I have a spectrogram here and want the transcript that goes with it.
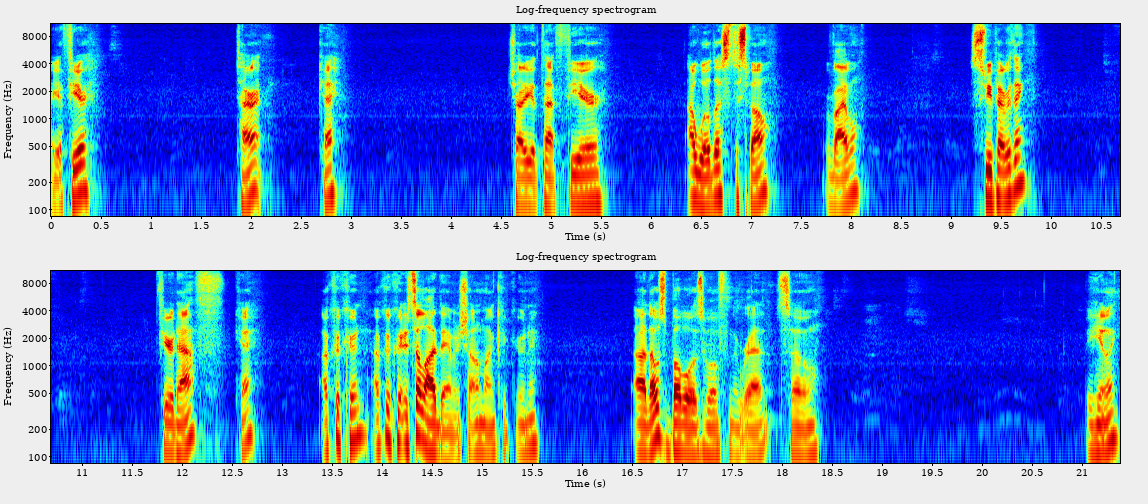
I get fear. Tyrant. Okay. Try to get that fear. I will this. Dispel. Revival. Sweep everything. Feared half. Okay. I'll cocoon. I'll cocoon. It's a lot of damage. I don't mind cocooning. Uh, that was bubble as well from the red, so. Be healing.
